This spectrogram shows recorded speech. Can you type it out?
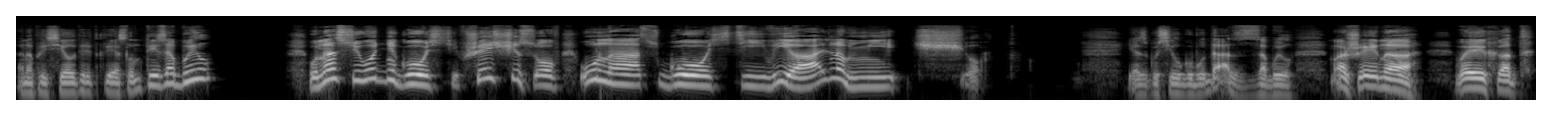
она присела перед креслом, ты забыл? У нас сегодня гости, в шесть часов. У нас гости в реальном мире. Черт! Я сгусил губу, да, забыл. Машина, выход,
